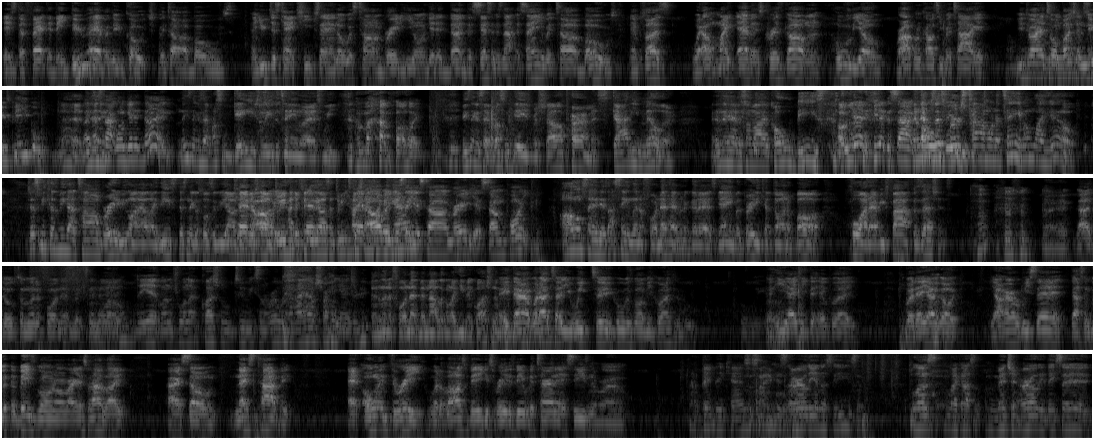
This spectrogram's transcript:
is the fact that they do have a new coach with Todd Bowles. And you just can't keep saying, "No, it's Tom Brady. He don't get it done." The system is not the same with Todd Bowles, and plus, without Mike Evans, Chris Godwin, Julio, Rob Gronkowski retired, you're drawing to a bunch of new people. Yeah, Like that's niggas- not gonna get it done. These niggas had Russell Gage lead the team last week. My boy. These niggas had Russell Gage, Rashad Perriman, Scotty Miller, and they had somebody Cole Beast. Oh yeah, he had to sign. and that was his Cole first time on the team. I'm like, yo, just because we got Tom Brady, we gonna act like these this nigga's supposed to be out there just throwing always- 350 yards and three You can't touchdowns always just say it's Tom Brady. At some point, All I'm saying is I seen Leonard Fournette having a good ass game, but Brady kept throwing the ball four out of every five possessions. Mm-hmm. Alright, gotta do some Leonard Fournette mixing that. Well, they had Leonard Fournette questionable two weeks in a row with a hamstring injury. And Leonard Fournette been not looking like he been questionable. Hey Darrin, what I tell you week two, who was gonna be questionable? And he actually didn't play. But there y'all go. Y'all heard what we said. Got some good debates going on right. That's what I like. Alright, so next topic. At 0 and 3, will the Las Vegas Raiders be able to turn that season around? I think they can. It's the same It's old. early in the season. Plus, like I mentioned earlier, they said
